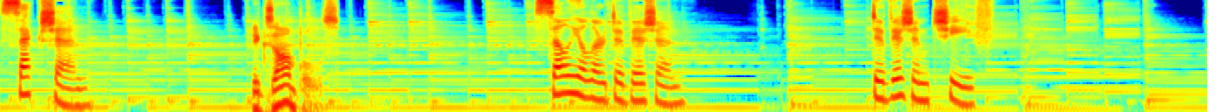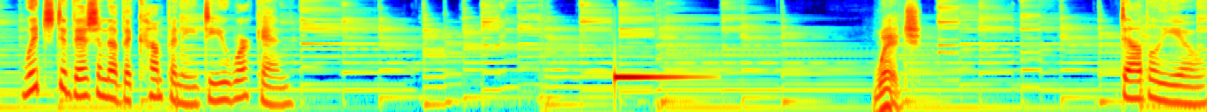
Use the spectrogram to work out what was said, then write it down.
Section. Examples Cellular division. Division chief. Which division of the company do you work in? Wedge. W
